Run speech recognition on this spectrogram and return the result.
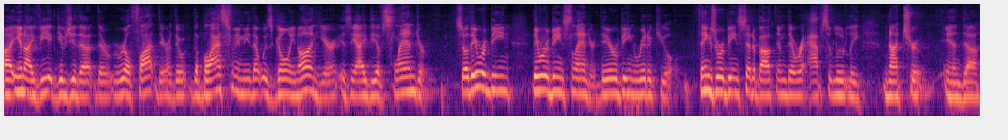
uh, NIV, it gives you the, the real thought there. The, the blasphemy that was going on here is the idea of slander. So they were being they were being slandered. They were being ridiculed. Things were being said about them that were absolutely not true. And uh,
